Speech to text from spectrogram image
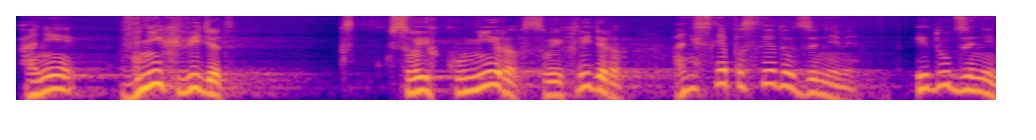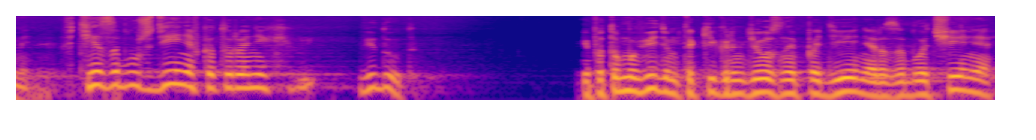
они в них видят своих кумиров, своих лидеров, они слепо следуют за ними, идут за ними, в те заблуждения, в которые они их ведут. И потом мы видим такие грандиозные падения, разоблачения.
